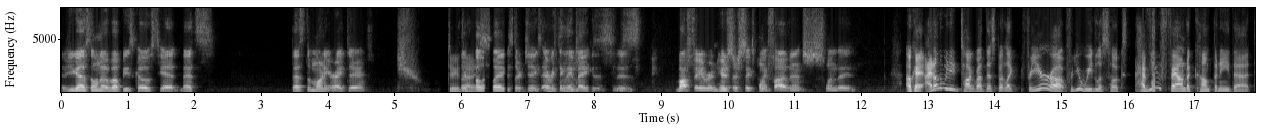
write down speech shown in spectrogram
If you guys don't know about Beast Coast yet, that's that's the money right there. Dude, their that is colorways, their jigs, everything they make is is my favorite. And here's their 6.5 inch swim bait. Okay. I don't think we need to talk about this, but like for your uh, for your weedless hooks, have you found a company that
